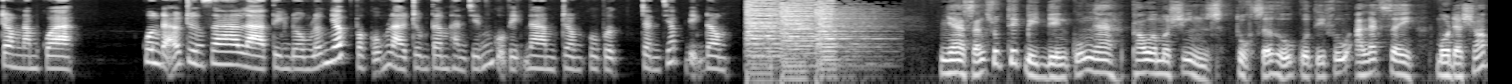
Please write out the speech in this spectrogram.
trong năm qua. Quần đảo Trường Sa là tiền đồn lớn nhất và cũng là trung tâm hành chính của Việt Nam trong khu vực tranh chấp Biển Đông. Nhà sản xuất thiết bị điện của Nga, Power Machines, thuộc sở hữu của tỷ phú Alexei Modashov,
